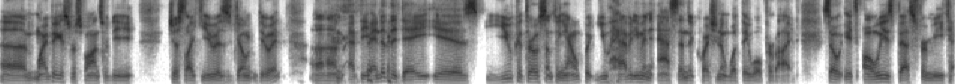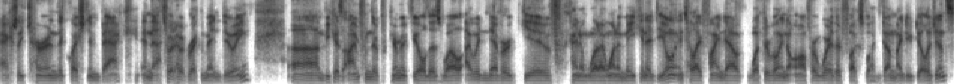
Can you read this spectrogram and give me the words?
Um, my biggest response would be just like you is don't do it. Um, at the end of the day is you could throw something out, but you haven't even asked them the question of what they will provide. So it's always best for me to actually turn the question back. And that's what I would recommend doing um, because I'm from the procurement field as well. I would never give kind of what I want to make in a deal until I find out what they're willing to offer, where they're flexible. I've done my due diligence.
